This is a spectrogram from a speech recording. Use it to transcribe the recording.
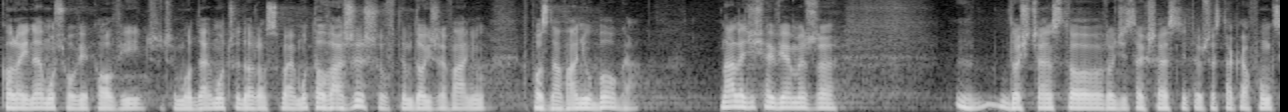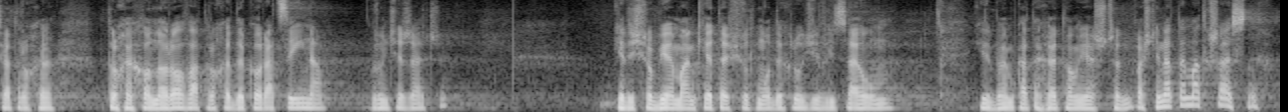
kolejnemu człowiekowi, czy, czy młodemu, czy dorosłemu, towarzyszył w tym dojrzewaniu, w poznawaniu Boga. No ale dzisiaj wiemy, że y, dość często rodzice chrzestni to już jest taka funkcja trochę, trochę honorowa, trochę dekoracyjna w gruncie rzeczy. Kiedyś robiłem ankietę wśród młodych ludzi w liceum, kiedy byłem katechetą jeszcze, właśnie na temat chrzestnych.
